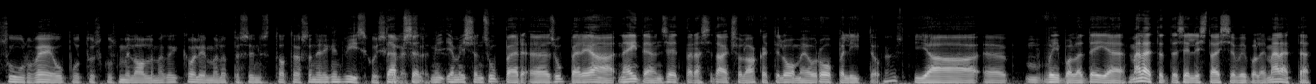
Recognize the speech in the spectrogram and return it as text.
suur veeuputus, kus, mille all me kõik olime, lõppes ilmselt tuhat üheksasada nelikümmend viis kuskil. täpselt, ja mis on super, super hea näide, on see, et pärast seda, eks ole, hakati looma Euroopa Liitu. ja võib-olla teie mäletate sellist asja, võib-olla ei mäleta,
